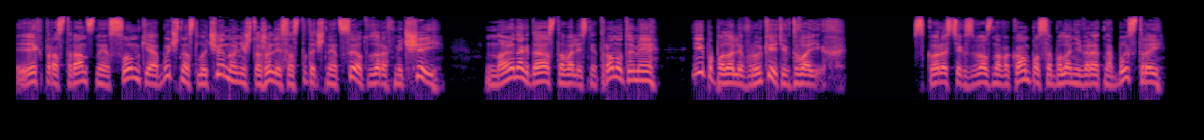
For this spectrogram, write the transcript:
Их пространственные сумки обычно случайно уничтожались остаточные ци от ударов мечей, но иногда оставались нетронутыми и попадали в руки этих двоих. Скорость их звездного компаса была невероятно быстрой,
